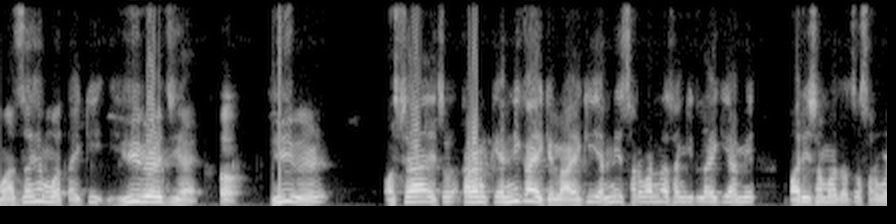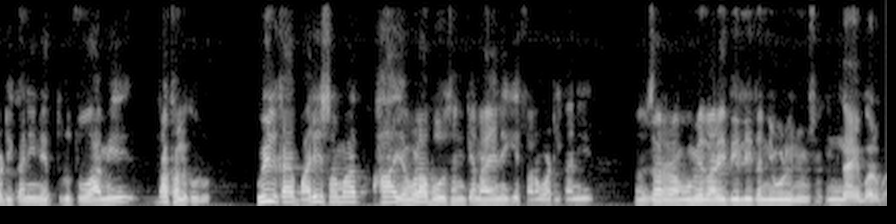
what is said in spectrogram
माझं हे मत आहे की ही वेळ जी आहे. ही वेळ अशा याचं कारण यांनी काय केलं आहे की यांनी सर्वांना सांगितलं आहे की आम्ही बारी समाजाचं सर्व ठिकाणी नेतृत्व आम्ही दाखल करू. होईल काय? बारी समाज हा एवढा बहुसंख्य नाही नाही की सर्व ठिकाणी जर उमेदवारी दिली तर निवडून येऊ शकते. नाही बरोबर.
